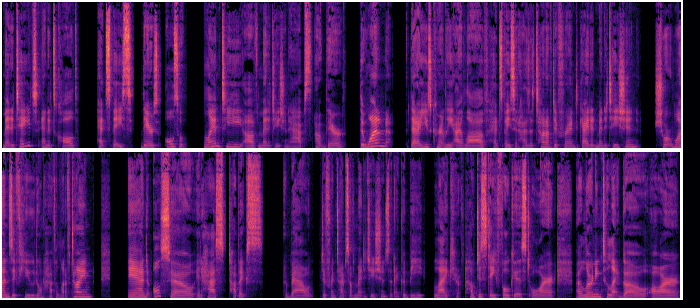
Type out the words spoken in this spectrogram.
meditate and it's called Headspace. There's also plenty of meditation apps out there. The one that I use currently, I love Headspace. It has a ton of different guided meditation, short ones if you don't have a lot of time. And also, it has topics about different types of meditation. So that could be like how to stay focused or uh, learning to let go or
